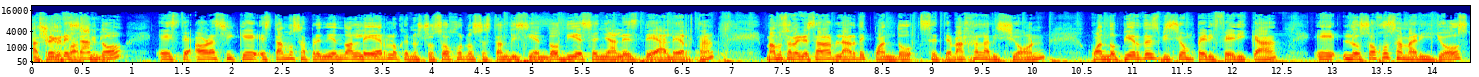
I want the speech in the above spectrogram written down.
Así de regresando, este, ahora sí que estamos aprendiendo a leer lo que nuestros ojos nos están diciendo, 10 señales de alerta. Vamos a regresar a hablar de cuando se te baja la visión, cuando pierdes visión periférica, eh, los ojos amarillos,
